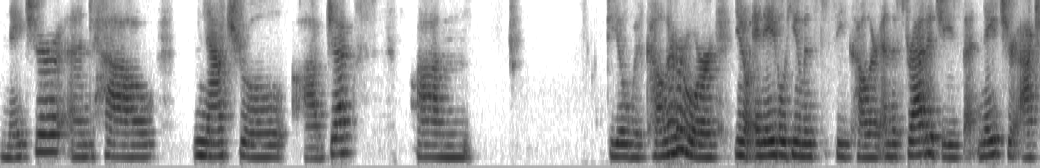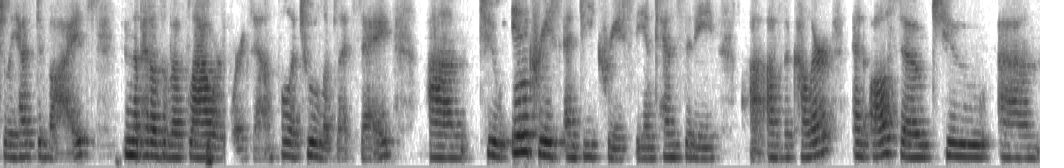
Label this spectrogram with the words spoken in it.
nature and how natural objects um, deal with color or you know enable humans to see color and the strategies that nature actually has devised in the petals of a flower for example a tulip let's say um, to increase and decrease the intensity uh, of the color and also to um,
